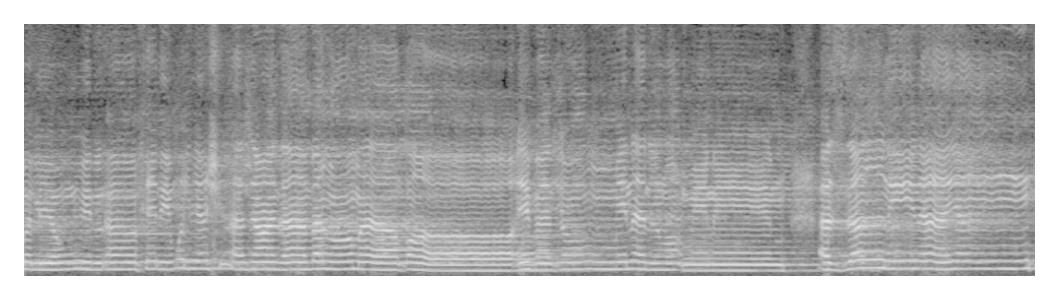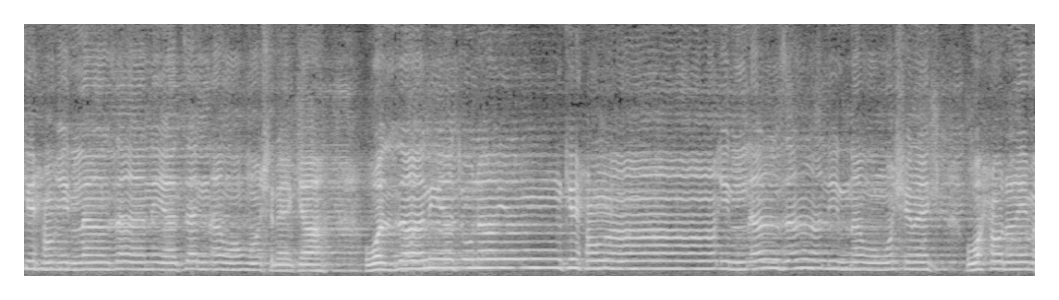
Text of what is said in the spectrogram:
واليوم الآخر وليشهد عذابهما طائفة من المؤمنين. الزاني لا ينكح إلا زانية أو مشركة والزانية لا ينكحها إلا زان أو مشرك وحرم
